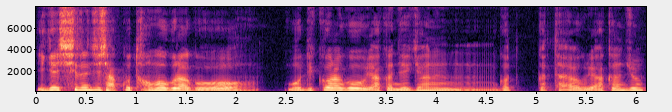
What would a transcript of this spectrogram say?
이게 싫은지 자꾸 더 먹으라고 뭐 네 거라고 약간 얘기하는 것 같아요. 그리고 약간 좀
